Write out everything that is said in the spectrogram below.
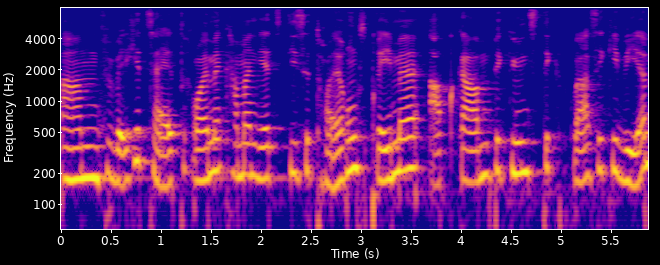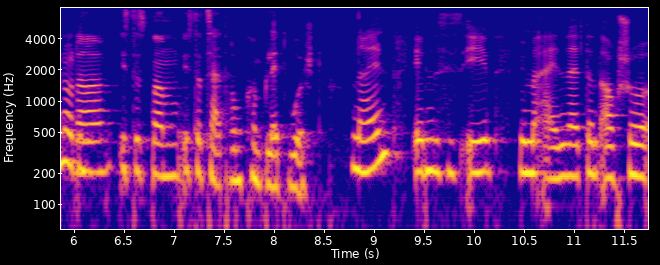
Ja. Ähm, für welche Zeiträume kann man jetzt diese Teuerungsprämie Abgaben begünstigt quasi gewähren oder ist das dann, ist der Zeitraum komplett wurscht? Nein, eben das ist eh, wie wir einleitend auch schon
